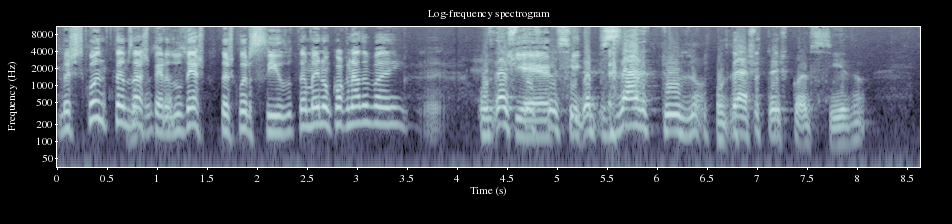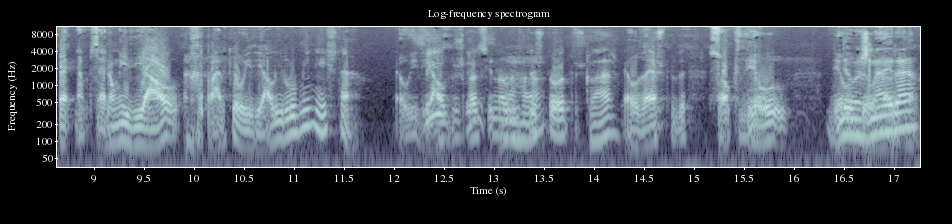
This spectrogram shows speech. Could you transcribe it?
Mas quando estamos à espera do déspota esclarecido, também não corre nada bem. O déspota é... esclarecido, apesar de tudo, o déspota esclarecido é, não, mas era um ideal, repare que é o ideal iluminista. É o ideal sim, dos racionalistas uhum, todos. Claro. É o déspota. Só que deu. Deu, deu a geneira.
